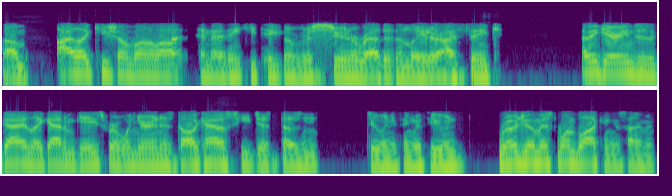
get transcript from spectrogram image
Um, I like Ke'Shawn Vaughn a lot, and I think he takes over sooner rather than later. I think, I think Arians is a guy like Adam Gase, where when you're in his doghouse, he just doesn't do anything with you. And Rojo missed one blocking assignment,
